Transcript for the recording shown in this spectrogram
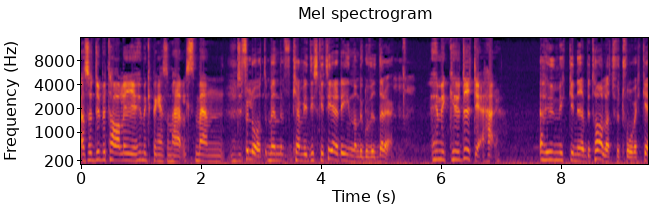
Alltså du betalar ju hur mycket pengar som helst men... Du... Förlåt men kan vi diskutera det innan du går vidare? Hur, mycket, hur dyrt det är här? Hur mycket ni har betalat för två veckor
